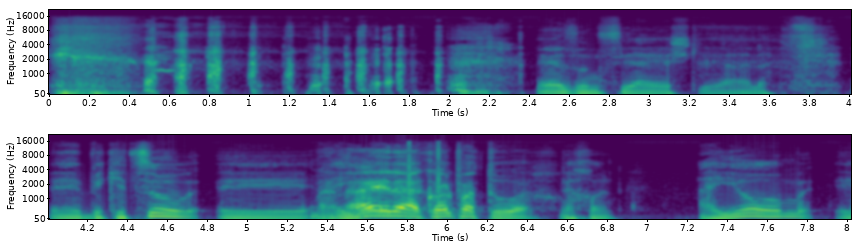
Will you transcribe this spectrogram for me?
איזו נסיעה יש לי, יאללה. אה, בקיצור, אה, בלילה הכל פתוח. נכון. היום אה,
